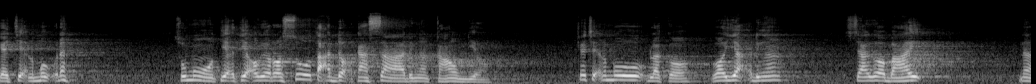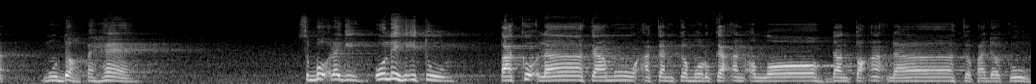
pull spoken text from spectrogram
Kecek lemuk dah. Semua tiap-tiap orang rasul tak ada kasar dengan kaum dia. Kecek lemuk belaka, royak dengan secara baik. Nak mudah faham. Sebut lagi, oleh itu takutlah kamu akan kemurkaan Allah dan taatlah kepadaku.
